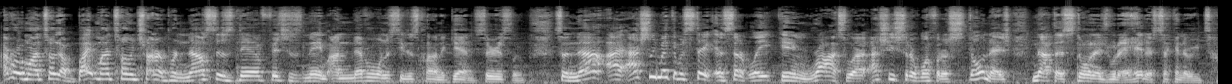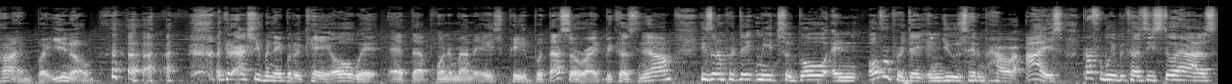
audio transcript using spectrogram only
I roll my tongue, I bite my tongue trying to pronounce this damn fish's name. I never want to see this clown again, seriously. So now I actually make a mistake and set up late game rocks where I actually should have went for the Stone Edge. Not that Stone Edge would have hit a secondary time, but you know. I could actually been able to KO it at that point amount of HP, but that's alright because now he's gonna predict me to go and over predict and use Hidden Power Ice, preferably because he still has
